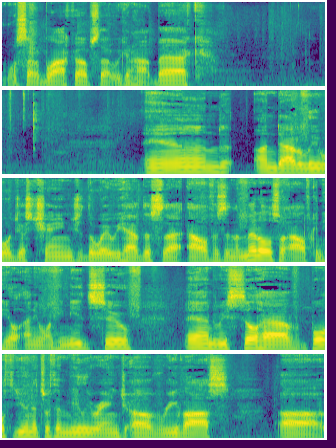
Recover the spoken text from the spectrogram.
We'll set a block up so that we can hop back. And undoubtedly we'll just change the way we have this that Alf is in the middle so Alf can heal anyone he needs to. And we still have both units within melee range of Rivas uh,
